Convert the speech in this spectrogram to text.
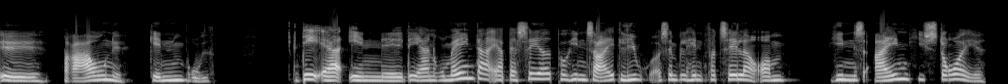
øh, bravende gennembrud. Det er, en, øh, det er en roman, der er baseret på hendes eget liv, og simpelthen fortæller om hendes egen historie,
